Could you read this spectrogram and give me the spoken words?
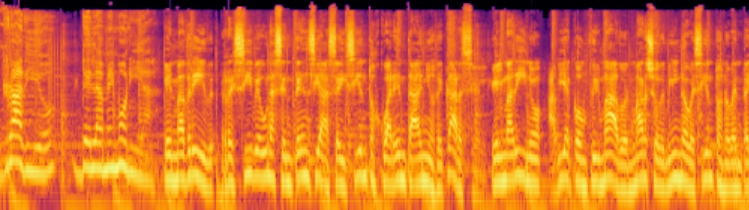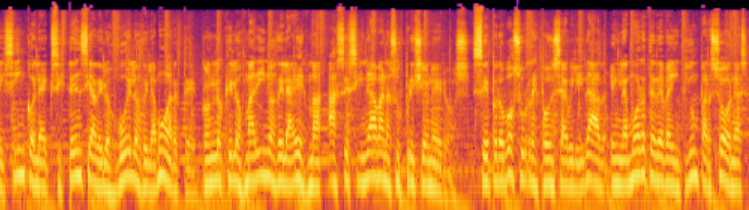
Radio de la Memoria. En Madrid recibe una sentencia a 640 años de cárcel. El marino había confirmado en marzo de 1995 la existencia de los vuelos de la muerte, con los que los marinos de la ESMA asesinaban a sus prisioneros. Se probó su responsabilidad en la muerte de 21 personas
